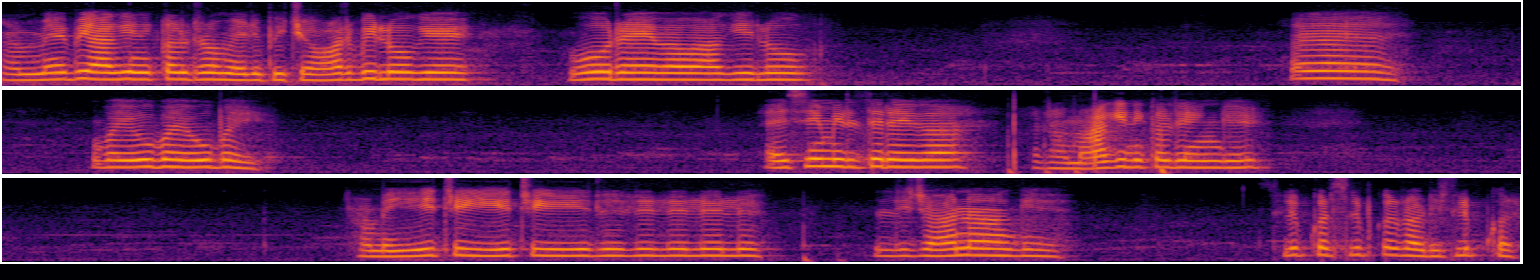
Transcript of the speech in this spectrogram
मैं भी आगे निकल रहा हूँ, मेरे पीछे और भी लोग हैं। वो रहे वो आगे लोग। ओ भाई ओ भाई ओ भाई। ऐसे ही मिलते रहेगा और हम आगे निकल जाएँगे। हमें ये चाहिए ये चाहिए, ले ले ले ले ले। ले जाना आगे। स्लिप कर स्लिप कर, गाड़ी, स्लिप कर।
